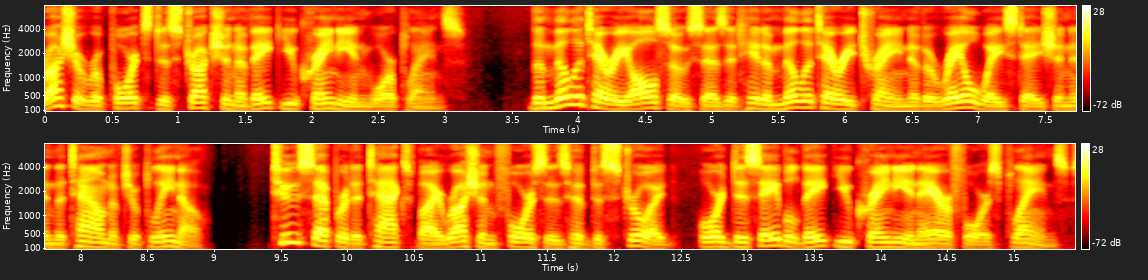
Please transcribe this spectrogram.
Russia reports destruction of eight Ukrainian warplanes. The military also says it hit a military train at a railway station in the town of Chaplino. Two separate attacks by Russian forces have destroyed or disabled eight Ukrainian Air Force planes,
